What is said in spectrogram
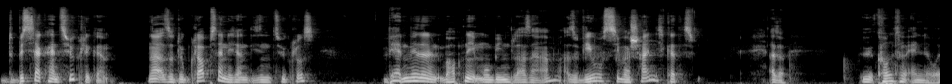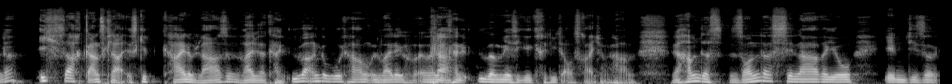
du bist ja kein Zykliker. Ne? Also du glaubst ja nicht an diesen Zyklus. Werden wir dann überhaupt eine Immobilienblase haben? Also wie hoch ist die Wahrscheinlichkeit, dass. Also wir kommen zum Ende, oder? Ich sag ganz klar, es gibt keine Blase, weil wir kein Überangebot haben und weil wir, weil wir keine übermäßige Kreditausreichung haben. Wir haben das Sonderszenario, eben diese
